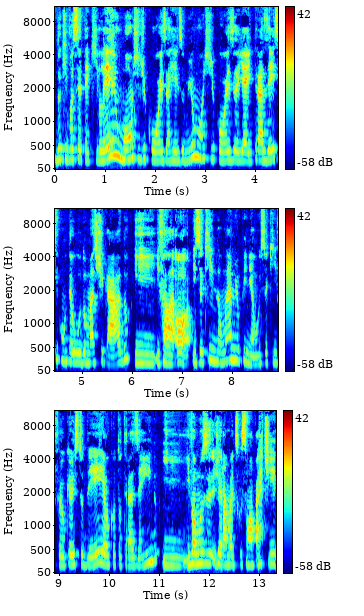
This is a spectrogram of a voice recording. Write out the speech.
do que você ter que ler um monte de coisa, resumir um monte de coisa e aí trazer esse conteúdo mastigado e, e falar, ó, oh, isso aqui não é a minha opinião, isso aqui foi o que eu estudei, é o que eu tô trazendo e, e vamos gerar uma discussão a partir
